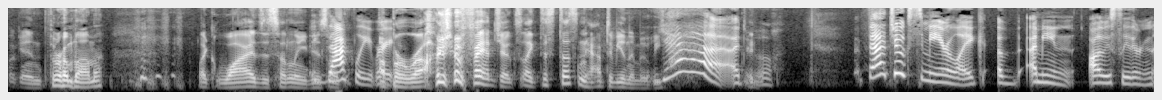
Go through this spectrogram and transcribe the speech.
fucking Throw Momma. like, why is it suddenly just Exactly, like, right. a barrage of fat jokes? Like, this doesn't have to be in the movie. Yeah, I ugh. fat jokes to me are like, uh, I mean, obviously they're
